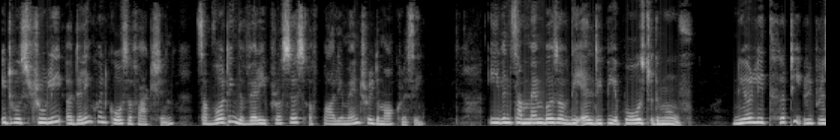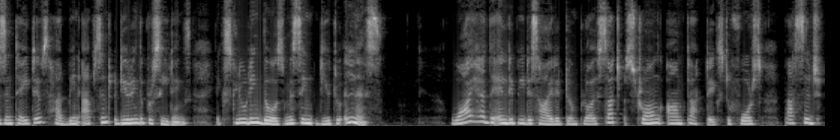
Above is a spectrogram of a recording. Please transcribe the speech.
It was truly a delinquent course of action, subverting the very process of parliamentary democracy. Even some members of the LDP opposed the move. Nearly 30 representatives had been absent during the proceedings, excluding those missing due to illness. Why had the LDP decided to employ such strong arm tactics to force passage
